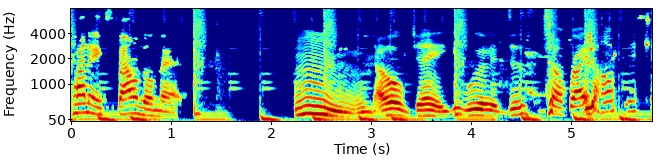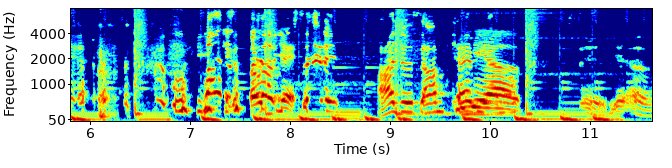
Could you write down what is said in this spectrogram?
kind of expound on that? Mm, oh, Jay, you would just jump right on it. okay. You said it. I just, I'm catching. Yeah. Yeah.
